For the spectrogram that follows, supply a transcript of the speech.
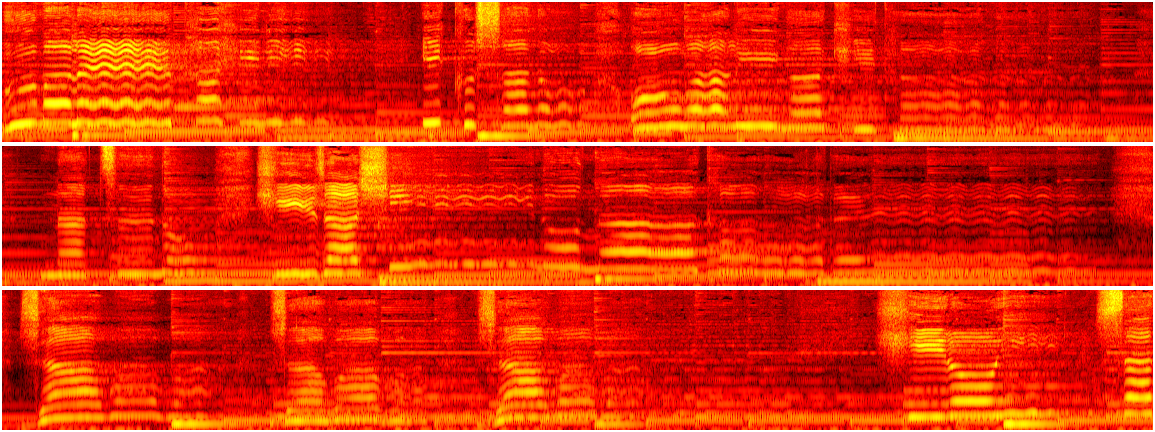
生まれた日に戦のりが来た。夏の日差しの中で。ざわわざわわざわわ。広い里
